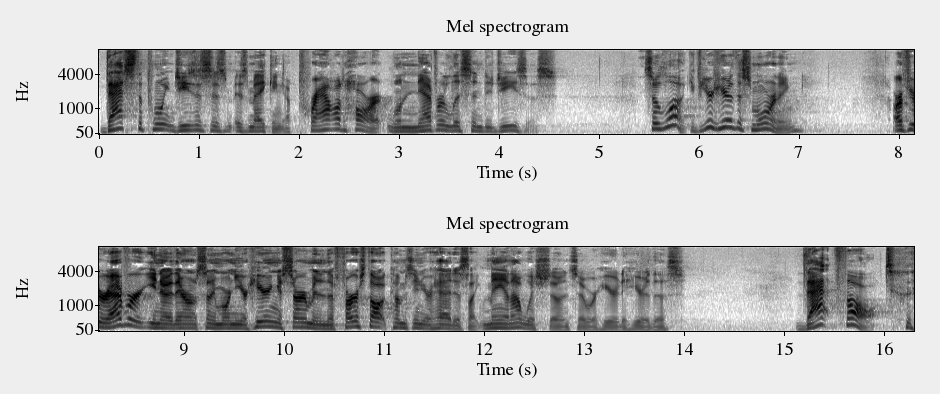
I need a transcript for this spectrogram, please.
That's the point Jesus is, is making. A proud heart will never listen to Jesus. So, look, if you're here this morning or if you're ever, you know, there on Sunday morning, you're hearing a sermon and the first thought comes in your head is like, man, I wish so and so were here to hear this. That thought,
